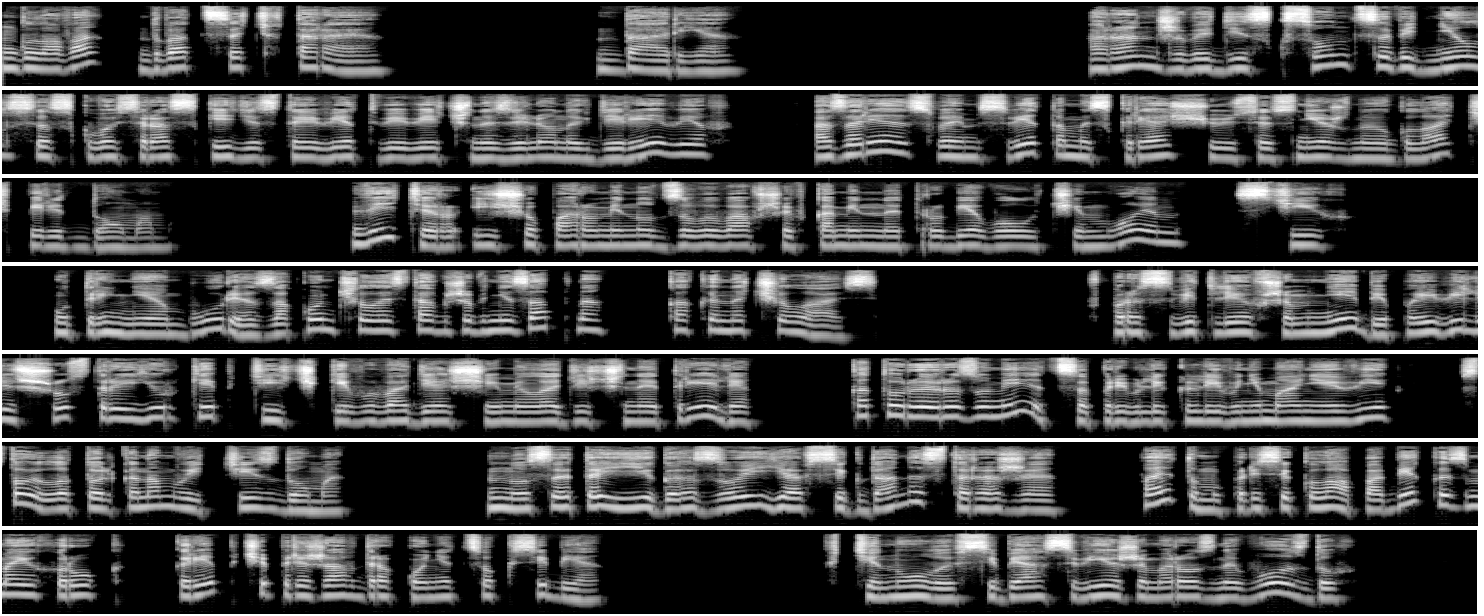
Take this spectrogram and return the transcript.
Глава двадцать вторая. Дарья. Оранжевый диск солнца виднелся сквозь раскидистые ветви вечно зеленых деревьев, озаряя своим светом искрящуюся снежную гладь перед домом. Ветер, еще пару минут завывавший в каминной трубе волчьим воем, стих. Утренняя буря закончилась так же внезапно, как и началась. В просветлевшем небе появились шустрые юркие птички, выводящие мелодичные трели, которые, разумеется, привлекли внимание Ви, стоило только нам выйти из дома. Но с этой ягозой я всегда на стороже, поэтому пресекла побег из моих рук, крепче прижав драконицу к себе. Втянула в себя свежий морозный воздух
